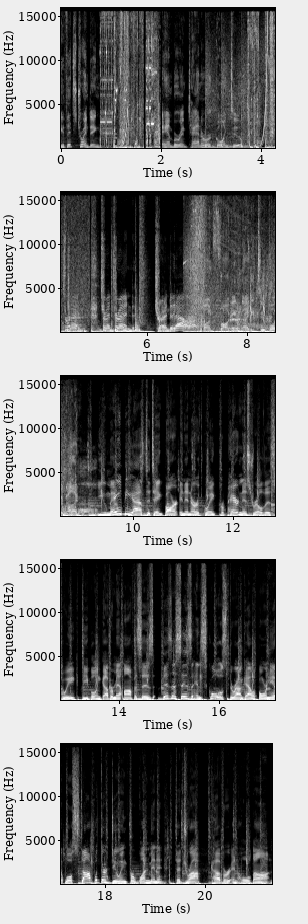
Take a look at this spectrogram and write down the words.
If it's trending, Amber and Tanner are going to Trend, trend, trend. Trend it out. on Froggy 92.9. You may be asked to take part in an earthquake preparedness drill this week. People in government offices, businesses, and schools throughout California will stop what they're doing for one minute to drop, cover, and hold on.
